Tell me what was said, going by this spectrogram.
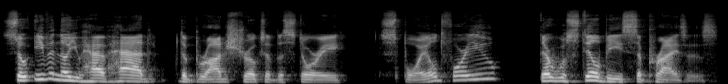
so even though you have had the broad strokes of the story spoiled for you, there will still be surprises.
